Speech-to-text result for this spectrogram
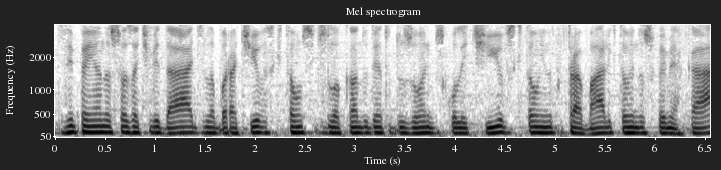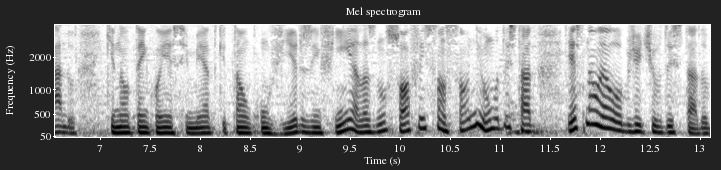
desempenhando as suas atividades laborativas, que estão se deslocando dentro dos ônibus coletivos, que estão indo para o trabalho, que estão indo ao supermercado, que não têm conhecimento, que estão com vírus, enfim, elas não sofrem sanção nenhuma do Estado. Esse não é o objetivo do Estado.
